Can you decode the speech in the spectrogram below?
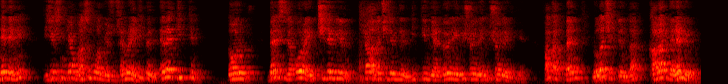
nedeni diyeceksin ki ya nasıl bulamıyorsun? Sen oraya gitmedin. Evet gittim. Doğrudur. Ben size orayı çizebilirim. Kağıda çizebilirim. Gittiğim yer böyleydi, şöyleydi, şöyleydi diye. Fakat ben yola çıktığımda karar veremiyorum.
